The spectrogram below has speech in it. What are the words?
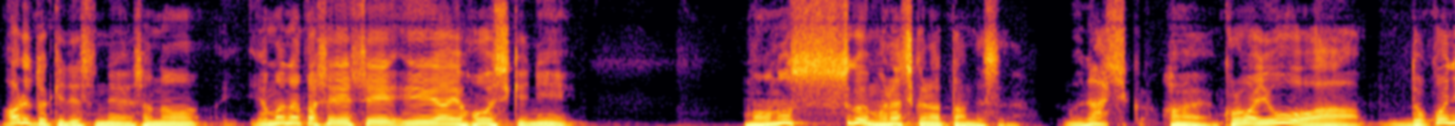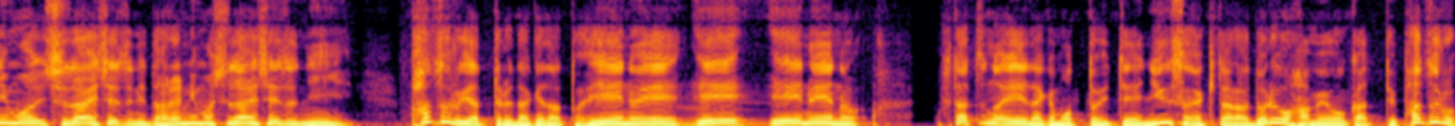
ある時ですねその山中生成 AI 方式にものすごい虚しくなったんです。虚しく。はい、これは要はどこにも取材せずに誰にも取材せずにパズルやってるだけだと。ANA, A ANA の2つの A だけ持っといてニュースが来たらどれをはめようかっていうパズル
